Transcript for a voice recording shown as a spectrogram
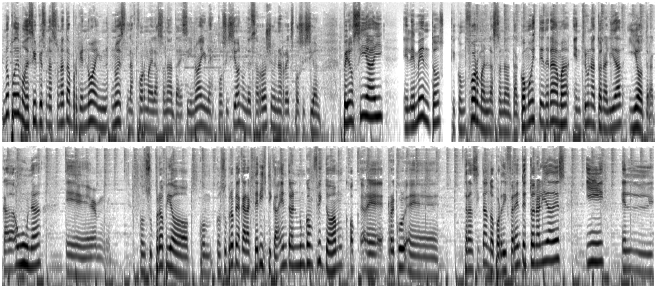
No podemos decir que es una sonata porque no, hay, no es la forma de la sonata, es decir, no hay una exposición, un desarrollo y una reexposición. Pero sí hay elementos que conforman la sonata, como este drama entre una tonalidad y otra, cada una eh, con su propio con, su propia característica, entran en un conflicto, eh, eh, transitando por diferentes tonalidades y el,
